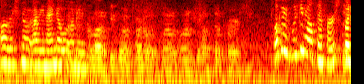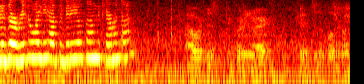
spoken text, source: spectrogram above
Oh, there's no. I mean, I know. I There's mean, a lot of people in front of us, why don't, why don't you help them first? okay, we can help them first. But is there a reason why you have the videos on, the cameras on? Oh, we're just recording our trip to the post office.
